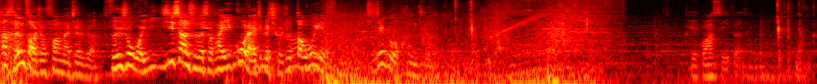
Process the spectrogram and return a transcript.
他很早就放了这个，所以说我一一上去的时候，他一过来，这个球就到位了，直接给我控住了，可以刮死一个的，两个。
